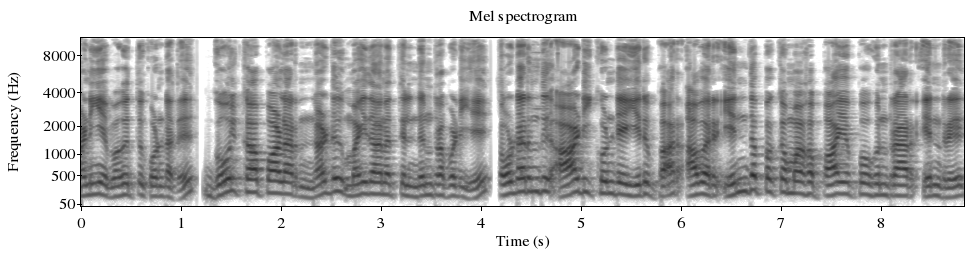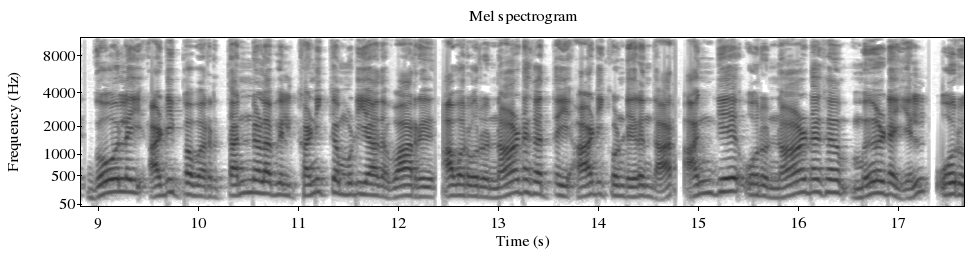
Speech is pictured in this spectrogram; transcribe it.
அணியை வகுத்து கொண்டது கோல் காப்பாளர் நடு மைதானத்தில் நின்றபடி நின்றபடியே தொடர்ந்து ஆடிக்கொண்டே இருப்பார். அவர் எந்த பக்கமாக பாயப் போகின்றார் என்று கோலை அடிப்பவர் தன்னளவில் கணிக்க முடியாதவாறு அவர் ஒரு நாடகத்தை ஆடிக்கொண்டிருந்தார். அங்கே ஒரு நாடக மேடையில் ஒரு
